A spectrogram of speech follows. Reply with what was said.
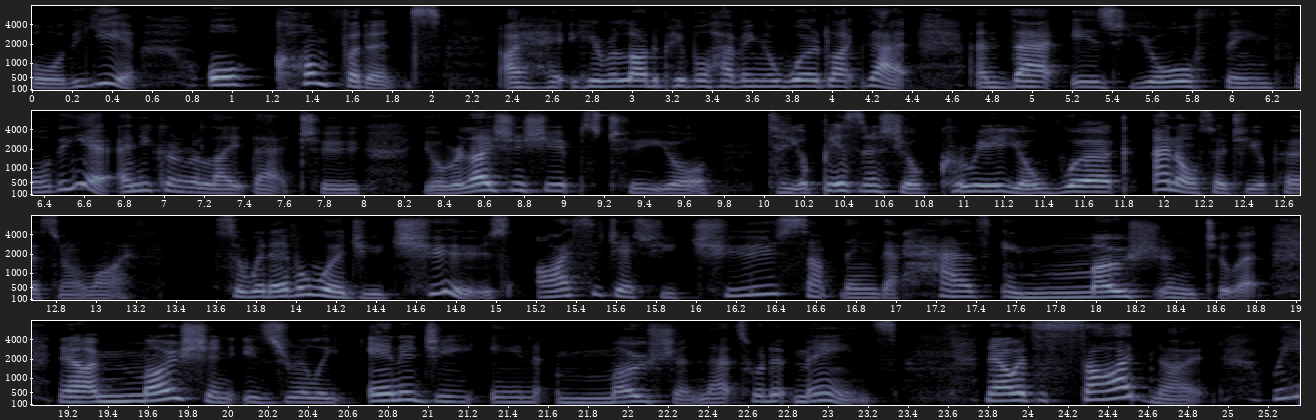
for the year. Or confidence. I hear a lot of people having a word like that, and that is your theme for the year. And you can relate that to your relationships, to your to your business, your career, your work, and also to your personal life. So, whatever word you choose, I suggest you choose something that has emotion to it. Now, emotion is really energy in motion. That's what it means. Now, as a side note, we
